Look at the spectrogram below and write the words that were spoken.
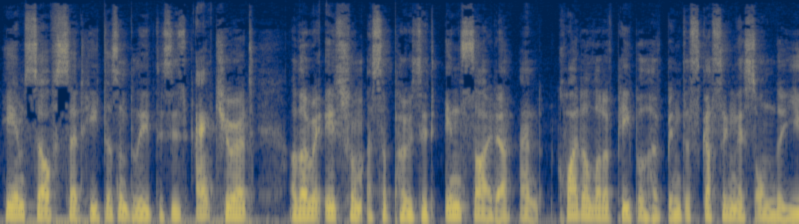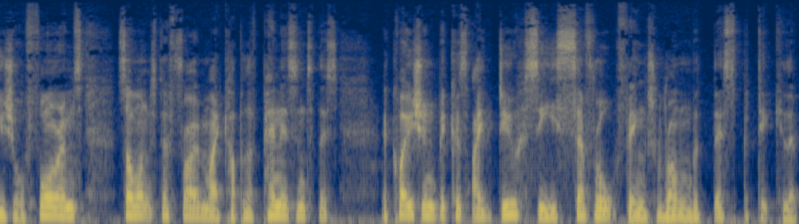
He himself said he doesn't believe this is accurate although it is from a supposed insider, and quite a lot of people have been discussing this on the usual forums, so I wanted to throw my couple of pennies into this equation because I do see several things wrong with this particular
